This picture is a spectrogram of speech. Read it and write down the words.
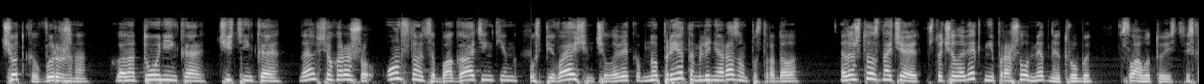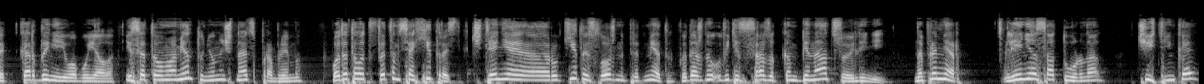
четко выражена, она тоненькая, чистенькая, да, все хорошо. Он становится богатеньким, успевающим человеком, но при этом линия разума пострадала. Это что означает? Что человек не прошел медные трубы, славу то есть, то есть как гордыня его буяла. И с этого момента у него начинаются проблемы. Вот это вот в этом вся хитрость. Чтение руки – это сложный предмет. Вы должны увидеть сразу комбинацию линий. Например, линия Сатурна чистенькая,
